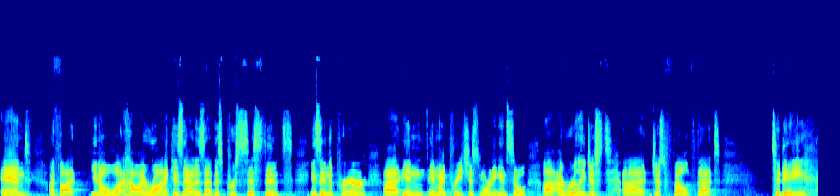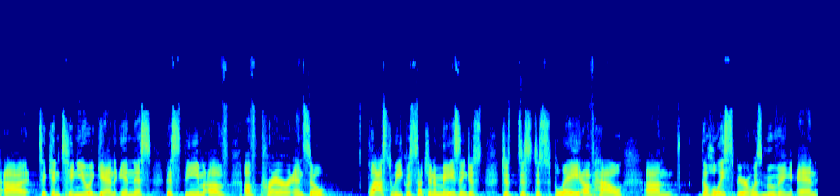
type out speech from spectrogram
And i thought you know what how ironic is that is that this persistence is in the prayer uh, in in my preach this morning. And so uh, i really just uh, just felt that today uh, to continue again in this, this theme of, of prayer. And so last week was such an amazing just, just, just display of how um, the Holy Spirit was moving. And,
